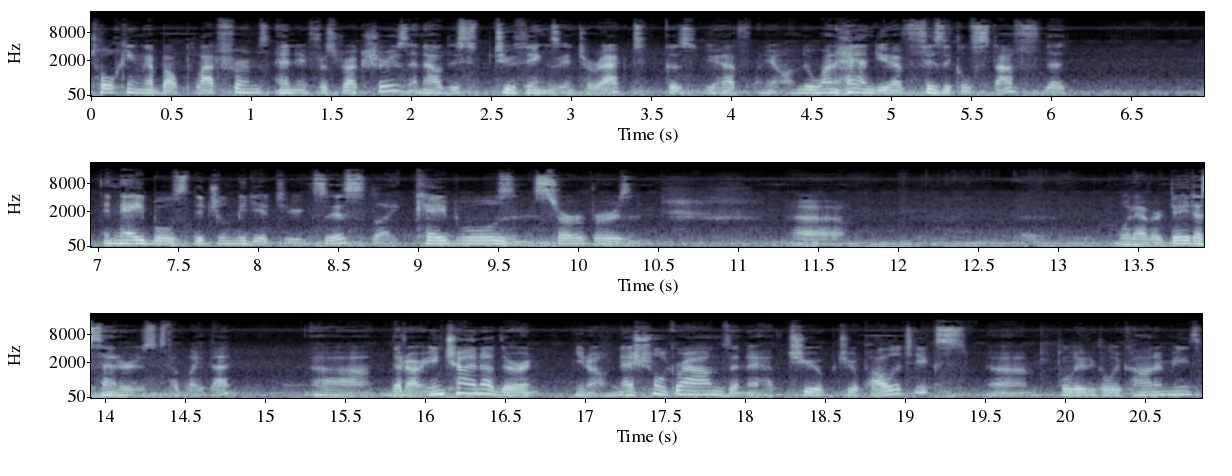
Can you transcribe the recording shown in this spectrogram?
talking about platforms and infrastructures and how these two things interact. Because you have, you know, on the one hand, you have physical stuff that enables digital media to exist, like cables and servers and whatever data centers stuff like that uh, that are in China. They're you know national grounds and they have geo- geopolitics, um, political economies.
